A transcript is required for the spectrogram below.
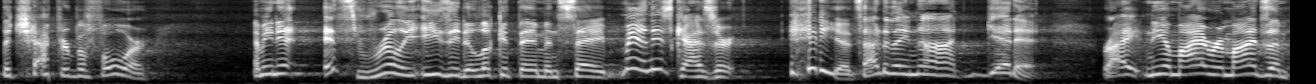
the chapter before. I mean, it, it's really easy to look at them and say, man, these guys are idiots. How do they not get it? Right? Nehemiah reminds them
